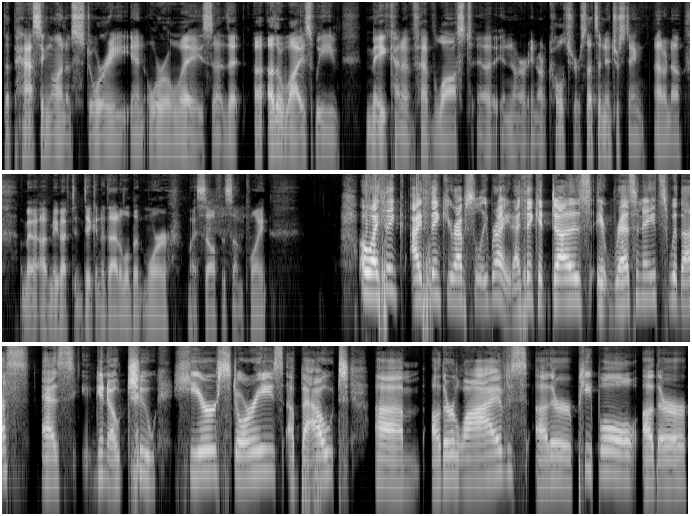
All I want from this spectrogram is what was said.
the passing on of story in oral ways uh, that uh, otherwise we may kind of have lost uh, in our in our culture. So that's an interesting. I don't know. I may, I maybe have to dig into that a little bit more myself at some point. Oh, I think I think you're absolutely right. I think it does. It resonates with us as you know to hear stories mm-hmm. about um, other lives, other people, other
